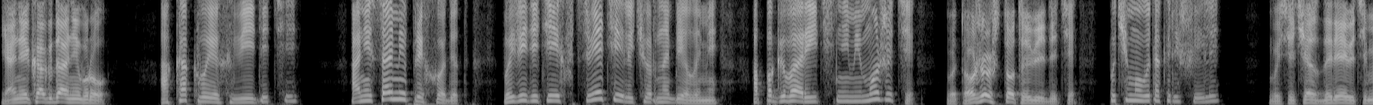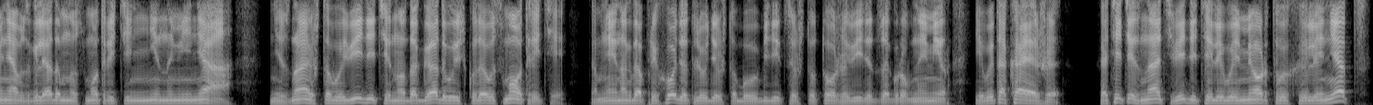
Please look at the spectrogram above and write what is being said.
Я никогда не вру. А как вы их видите? Они сами приходят? Вы видите их в цвете или черно-белыми? А поговорить с ними можете? Вы тоже что-то видите? Почему вы так решили? Вы сейчас дырявите меня взглядом, но смотрите не на меня. Не знаю, что вы видите, но догадываюсь, куда вы смотрите. Ко мне иногда приходят люди, чтобы убедиться, что тоже видят загробный мир. И вы такая же. Хотите знать, видите ли вы мертвых или нет?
